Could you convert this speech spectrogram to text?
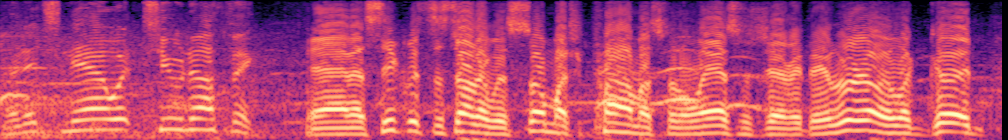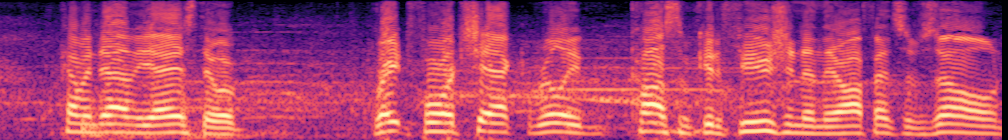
And it's now at 2 0. Yeah, and a sequence that started with so much promise for the Lancers, Javik. They really looked good coming down the ice. They were great forecheck, really caused some confusion in their offensive zone,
